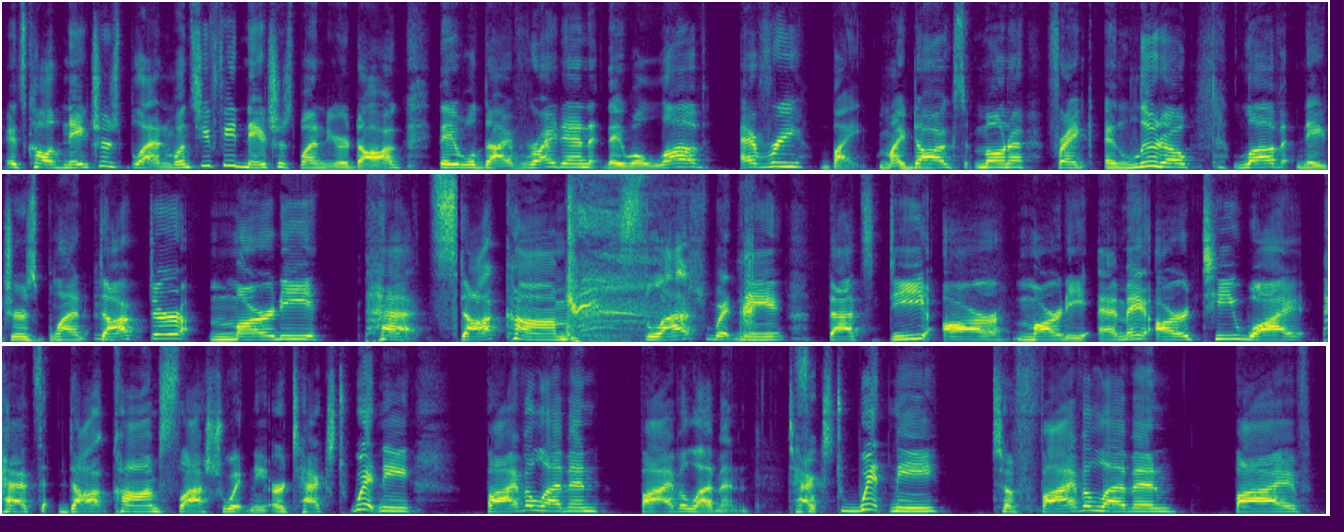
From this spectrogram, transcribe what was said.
it's called Nature's Blend. Once you feed Nature's Blend to your dog, they will dive right in. They will love every bite. My mm-hmm. dogs, Mona, Frank, and Ludo, love Nature's Blend. Mm-hmm. Dr. Marty pets.com slash Whitney. That's D-R Marty, M-A-R-T-Y pets.com slash Whitney or text Whitney 511 511. Text Whitney to 511 511.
